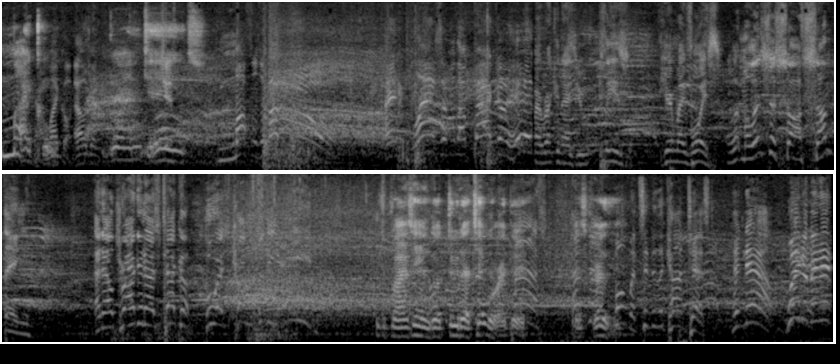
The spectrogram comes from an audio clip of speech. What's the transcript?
Michael. Michael Elgin Brian Cage. muscles him up oh, and plants him on the back of his. I recognize you. Please hear my voice. Melissa saw something. And El Dragon Azteca, who has come to the aid. I'm surprised he didn't go through that table right there. That's crazy. Moments into the contest. And now, wait a minute.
